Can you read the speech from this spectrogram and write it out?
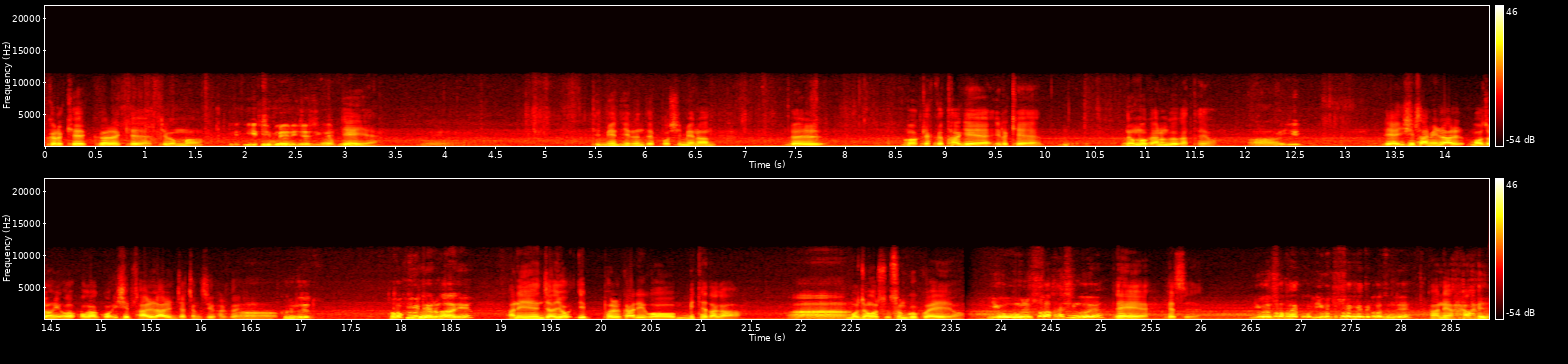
그렇게 그렇게 지금 뭐 이게 뒷면이죠 지금? 예, 예. 뒷면 이런 데 보시면은 별 뭐 깨끗하게 이렇게 넘어가는 것 같아요. 아, 예, 23일 날 모종이 오- 오갖고 24일 날 이제 정식할 거예요. 아, 그런데 더 키도 되는 거 아니에요? 아니, 이제 요 잎을 가리고 밑에다가 아, 모종을 수- 심을 거예요. 이거 오늘 수확하신 거예요? 예, 예, 했어요. 이거 수확할 거, 이것도 수확해야 될 것 같은데? 아니, 아니,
